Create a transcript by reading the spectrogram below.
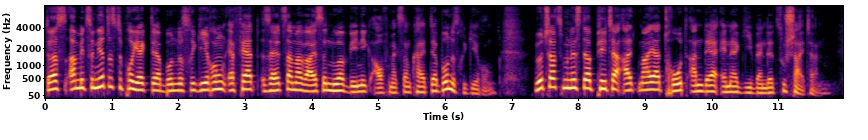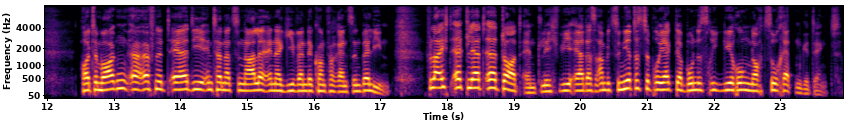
Das ambitionierteste Projekt der Bundesregierung erfährt seltsamerweise nur wenig Aufmerksamkeit der Bundesregierung. Wirtschaftsminister Peter Altmaier droht an der Energiewende zu scheitern. Heute Morgen eröffnet er die internationale Energiewende-Konferenz in Berlin. Vielleicht erklärt er dort endlich, wie er das ambitionierteste Projekt der Bundesregierung noch zu retten gedenkt.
